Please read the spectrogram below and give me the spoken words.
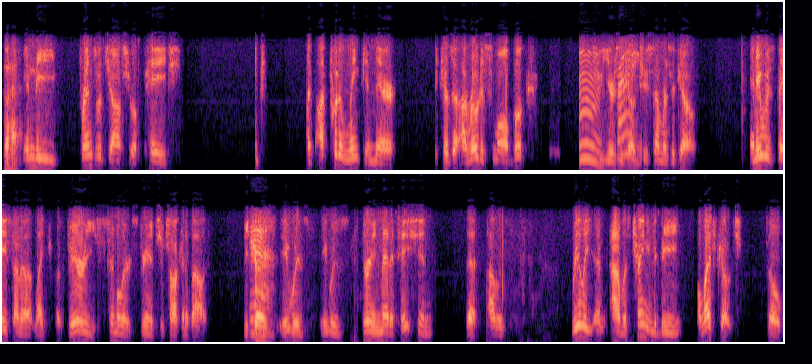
Go ahead. In the Friends with Joshua page, I, I put a link in there because I wrote a small book Mm, two years right. ago, two summers ago, and it was based on a like a very similar experience you're talking about, because Yeah. it was it was during meditation that I was really and I was training to be a life coach. So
